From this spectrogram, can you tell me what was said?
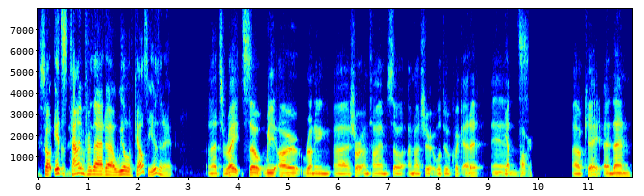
So it's time for that uh, Wheel of Kelsey, isn't it? That's right. So we are running uh, short on time, so I'm not sure. We'll do a quick edit and All right. okay, and then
